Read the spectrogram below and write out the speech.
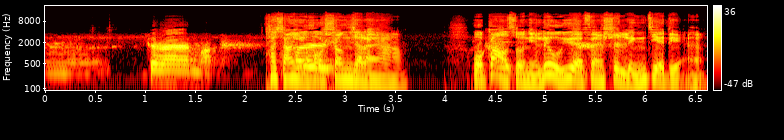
嗯，现在嘛。她想以后生下来呀。我告诉你，六月份是临界点，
